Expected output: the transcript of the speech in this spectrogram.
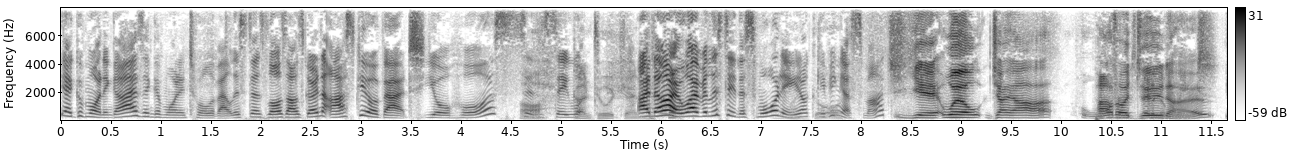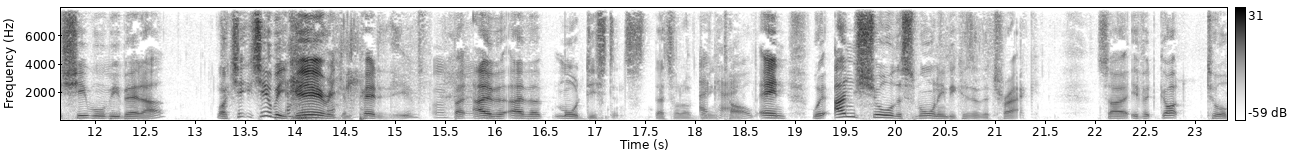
Yeah, good morning, guys, and good morning to all of our listeners. Loz, I was going to ask you about your horse and Oh, see what. don't do it, Jamie. I know. Well, I've been listening this morning. You're not giving us much. Yeah, well, JR, what I do know, Winx. she will be better Like she, she'll be very competitive, but over over more distance. That's what I've been Mm-hmm. Okay. told. And we're unsure this morning because of the track. So if it got to a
